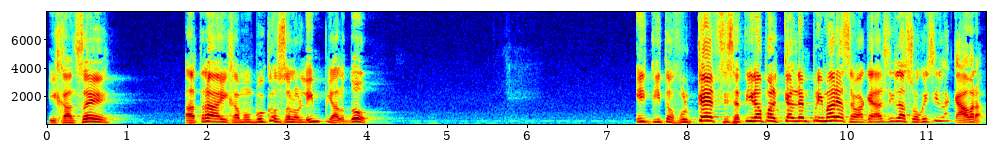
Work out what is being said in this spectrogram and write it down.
y Jansé atrás y Jamón Buco se los limpia a los dos. Y Tito Fulquet, si se tira para alcalde en primaria, se va a quedar sin la soga y sin la cabra.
